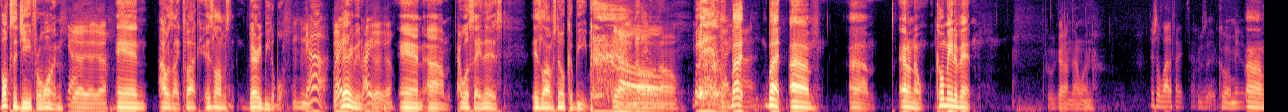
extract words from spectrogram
Volk's a G for one, Yeah. Yeah. Yeah. Yeah. and I was like, fuck, Islam's very beatable, Yeah. Right. very beatable. Right. Yeah. Yeah. And um, I will say this: Islam's no Khabib, Yeah. No. No. No. Yeah, but not. but um, um, I don't know. Co-main event. Who we got on that one? there's a lot of fights. Who's it? Cool. I mean, Um,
